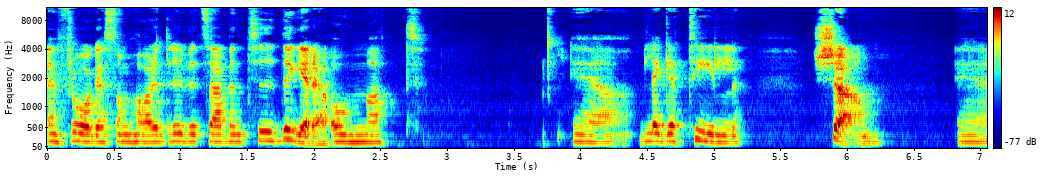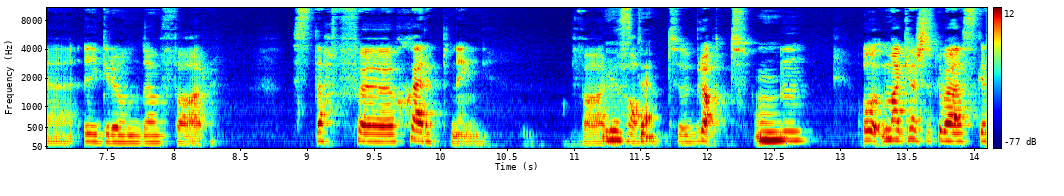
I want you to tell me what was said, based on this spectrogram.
en fråga som har drivits även tidigare om att eh, lägga till kön eh, i grunden för straffskärpning för Just hatbrott. Mm. Mm. Och man kanske ska bara ska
